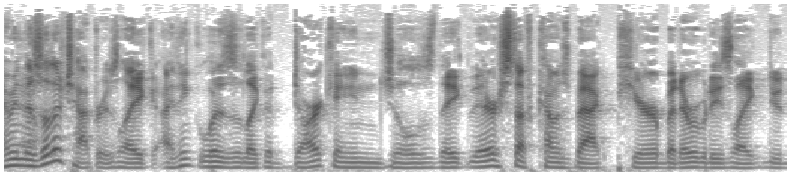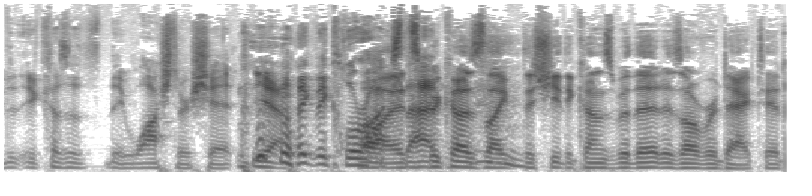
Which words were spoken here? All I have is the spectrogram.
I mean, there's other chapters like I think was it like the Dark Angels. They their stuff comes back pure, but everybody's like, dude, because it's, they wash their shit. Yeah. like they Clorox Well, it's that. because like the sheet that comes with it is all redacted.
